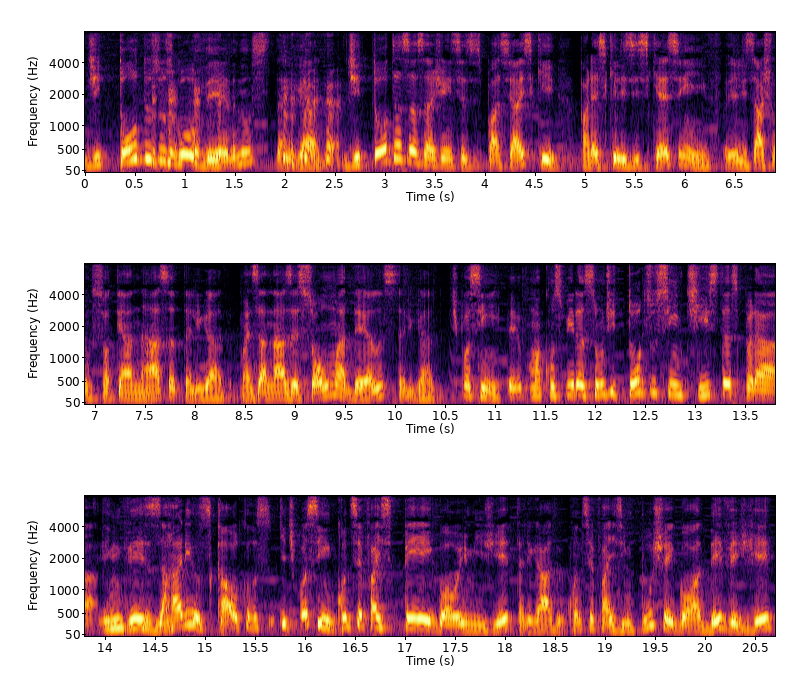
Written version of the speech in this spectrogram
de todos os governos, tá ligado? De todas as agências espaciais que parece que eles esquecem, eles acham que só tem a NASA, tá ligado? Mas a NASA é só uma delas, tá ligado? Tipo assim, é uma conspiração de todos os cientistas pra envezarem os cálculos. Que tipo assim, quando você faz P igual a MG, tá ligado? Quando você faz impuxa igual a DVG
